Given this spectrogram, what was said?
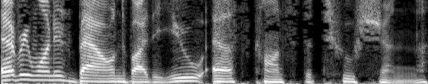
Everyone is bound by the U.S. Constitution.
